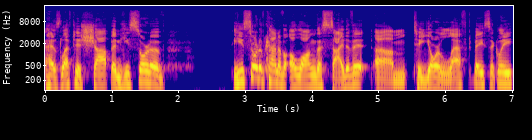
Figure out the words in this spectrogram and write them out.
has left his shop, and he's sort of he's sort of kind of along the side of it, um, to your left, basically,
